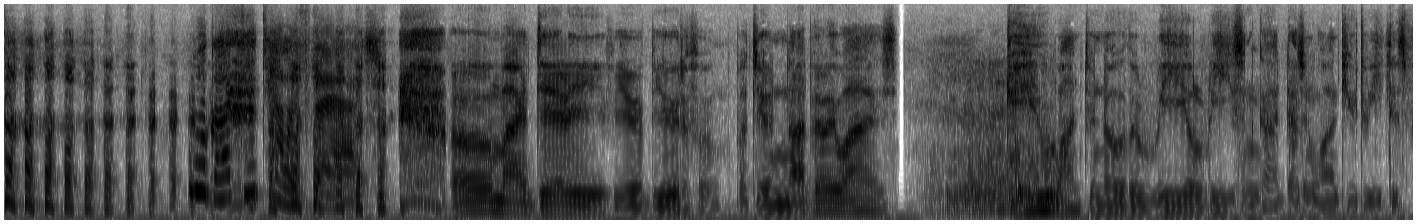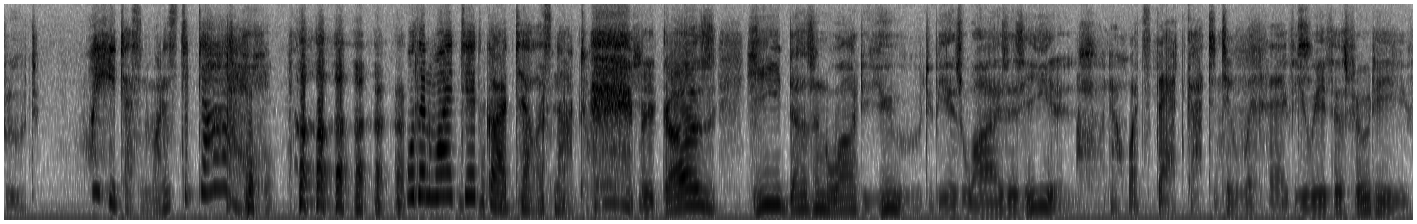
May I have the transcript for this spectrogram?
Well, God did tell us that. oh, my dear Eve, you're beautiful, but you're not very wise. Do you want to know the real reason God doesn't want you to eat this fruit? Why, he doesn't want us to die. Oh. Well, then why did God tell us not to eat? because He doesn't want you to be as wise as He is. Oh, now what's that got to do with it? If you eat this fruit, Eve,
